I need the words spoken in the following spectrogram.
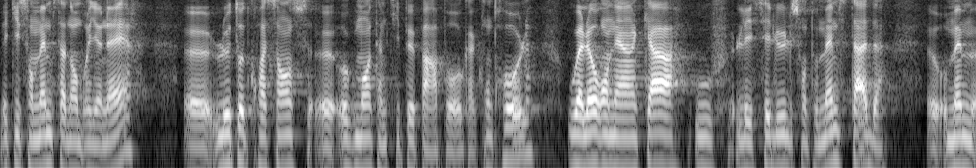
mais qui sont même stade embryonnaire, le taux de croissance augmente un petit peu par rapport au cas contrôle, ou alors on a un cas où les cellules sont au même stade, aux mêmes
